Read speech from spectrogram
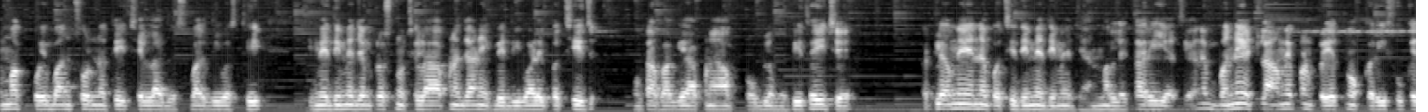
એમાં કોઈ બાંધછોડ નથી. છેલ્લા દસ બાર દિવસથી ધીમે ધીમે જેમ પ્રશ્નો છેલ્લા આપણે જાણીએ કે દિવાળી પછી જ મોટા ભાગે આપણે આ પ્રોબ્લેમ ઊભી થઈ છે. એટલે અમે એને પછી ધીમે ધીમે ધ્યાનમાં લેતા રહ્યા છીએ અને બને એટલા અમે પણ પ્રયત્નો કરીશું કે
